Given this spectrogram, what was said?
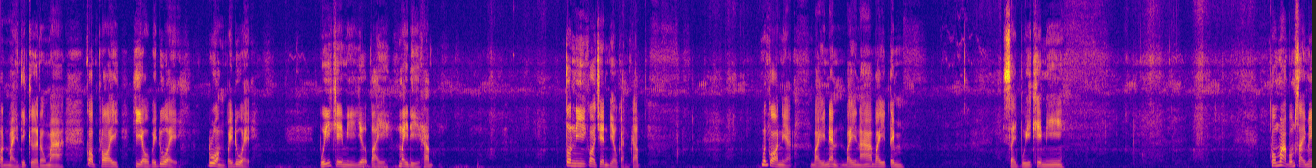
อดใหม่ที่เกิดออกมา ก็พลอยเหี่ยวไปด้วย ร่วงไปด้วย ปุ๋ยเคมีเยอะไปไม่ดีครับ ต้นนี้ก็เช่นเดียวกันครับ เมื่อก่อนเนี่ย ใบแน่น ใบหนาใบเต็ม ใส่ปุ๋ยเคมี ผมว่าผมใส่ไม่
